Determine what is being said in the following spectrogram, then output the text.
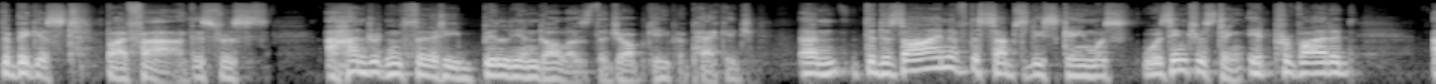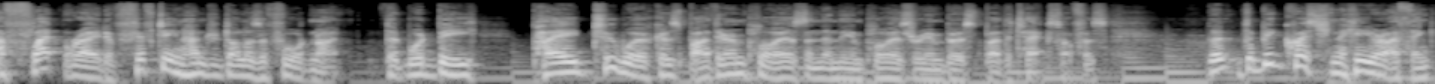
the biggest by far. This was $130 billion, the JobKeeper package. And the design of the subsidy scheme was, was interesting. It provided a flat rate of $1,500 a fortnight that would be paid to workers by their employers and then the employers reimbursed by the tax office. The, the big question here, I think,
